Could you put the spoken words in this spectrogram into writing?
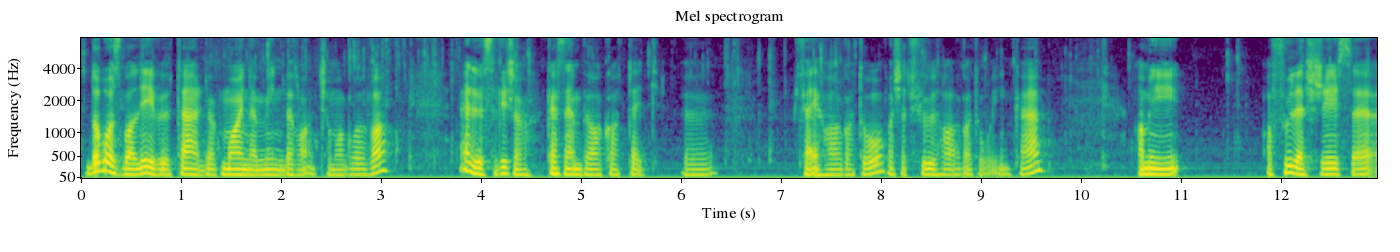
A dobozban lévő tárgyak majdnem mind be van csomagolva. Először is a kezembe akadt egy ö, fejhallgató, vagy hát fülhallgató inkább, ami a füles része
